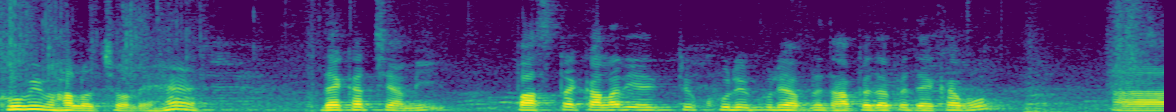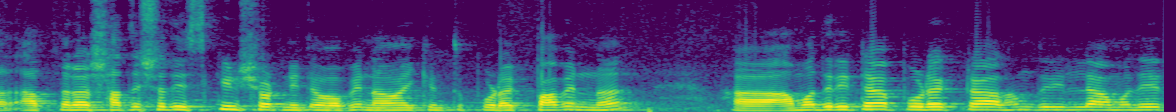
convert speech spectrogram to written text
খুবই ভালো চলে হ্যাঁ? দেখাচ্ছি আমি। পাঁচটা কালারই একটু খুলে খুলে আপনি ধাপে ধাপে দেখাবো। আর আপনারা সাথে সাথে স্ক্রিনশট নিতে হবে, না হয় কিন্তু প্রোডাক্ট পাবেন না। আমাদের এটা প্রোডাক্টটা আলহামদুলিল্লাহ আমাদের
